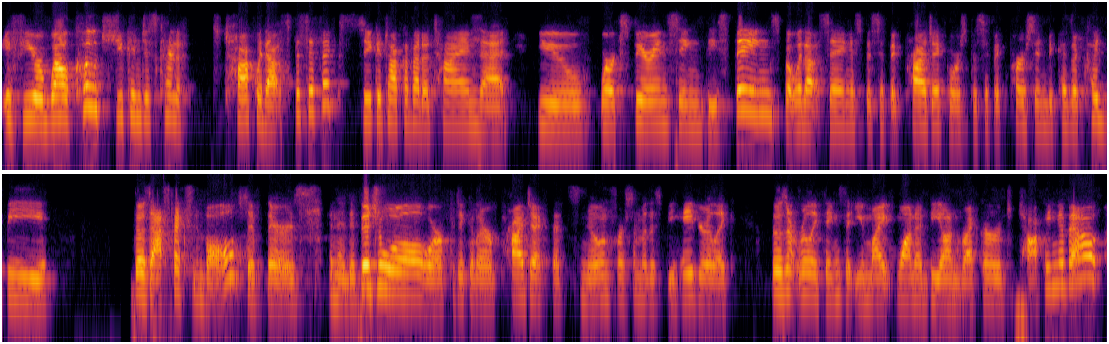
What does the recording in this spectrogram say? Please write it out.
if you're well coached you can just kind of talk without specifics. So you could talk about a time that you were experiencing these things but without saying a specific project or specific person because there could be those aspects involved. If there's an individual or a particular project that's known for some of this behavior like those aren't really things that you might want to be on record talking about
